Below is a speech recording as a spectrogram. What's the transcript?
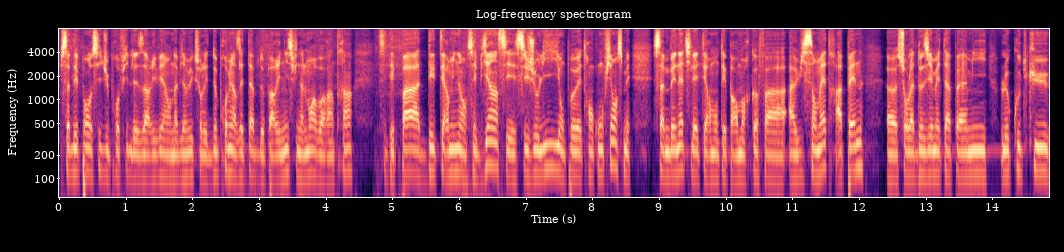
Ça dépend aussi du profil des arrivées. On a bien vu que sur les deux premières étapes de Paris-Nice, finalement, avoir un train, c'était pas déterminant. C'est bien, c'est joli, on peut être en confiance, mais Sam Bennett, il a été remonté par Morkov à, 800 mètres à peine. Euh, sur la deuxième étape à Ami, le coup de cul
